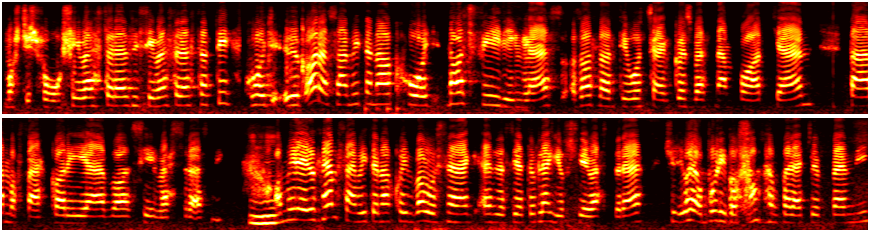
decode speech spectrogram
most is fogunk szilveszterezni, szilvesztereztetni, hogy ők arra számítanak, hogy nagy feeling lesz az Atlanti óceán közvetlen partján, pálmafák karéjában szilveszterezni. Uh-huh. Amire ők nem számítanak, hogy valószínűleg ez lesz életük legjobb szilvesztere, és hogy olyan buliba fognak belecsöppenni,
